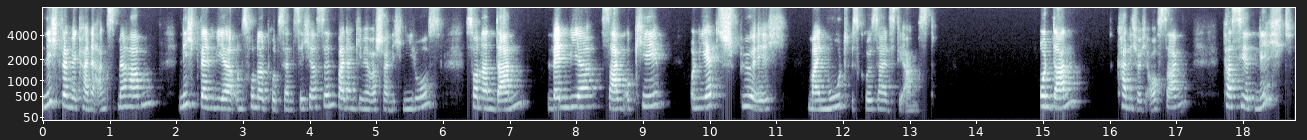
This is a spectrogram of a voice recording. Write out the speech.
Nicht, wenn wir keine Angst mehr haben, nicht, wenn wir uns 100% sicher sind, weil dann gehen wir wahrscheinlich nie los, sondern dann, wenn wir sagen, okay, und jetzt spüre ich, mein Mut ist größer als die Angst. Und dann kann ich euch auch sagen, passiert nicht,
